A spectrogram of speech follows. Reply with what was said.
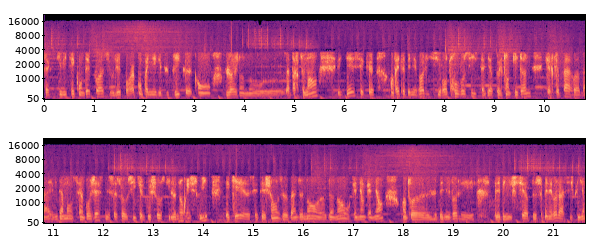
d'activités qu'on déploie, si vous voulez, pour accompagner les publics euh, qu'on loge dans nos appartements. L'idée, c'est que, en fait, le bénévole, il s'y retrouve aussi. C'est-à-dire que le temps qu'il donne, quelque part, euh, ben, évidemment, c'est un beau geste, mais ce soit aussi quelque chose qui le nourrisse lui et qui est cet échange ben, donnant, donnant ou gagnant-gagnant entre le bénévole et les bénéficiaires de ce bénévolat, si je puis dire.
